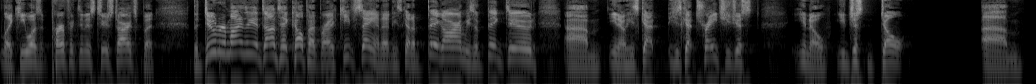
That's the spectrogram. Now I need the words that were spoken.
like he wasn't perfect in his two starts, but the dude reminds me of Daunte Culpepper. I keep saying it. He's got a big arm. He's a big dude. Um, you know, he's got he's got traits you just you know, you just don't um,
